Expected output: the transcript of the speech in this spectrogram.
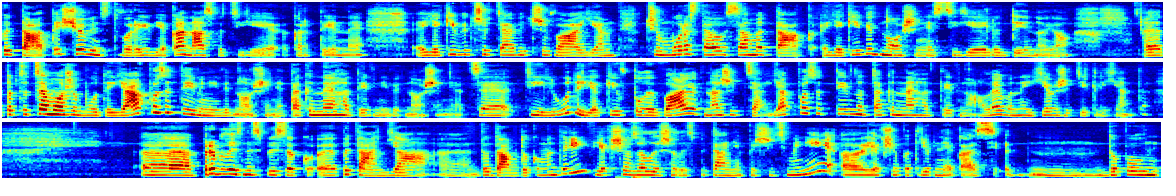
питати, що він створив, яка назва цієї картини, е, які відчуття відчуває, чому розставив саме так, які відношення з цією людиною. Е, Тобто це може бути як позитивні відношення, так і негативні відношення. Це ті люди, які впливають на життя як позитивно, так і негативно, але вони є в житті клієнта. Е, Приблизний список е, питань я додам до коментарів. Якщо залишились питання, пишіть мені. Якщо потрібна якась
